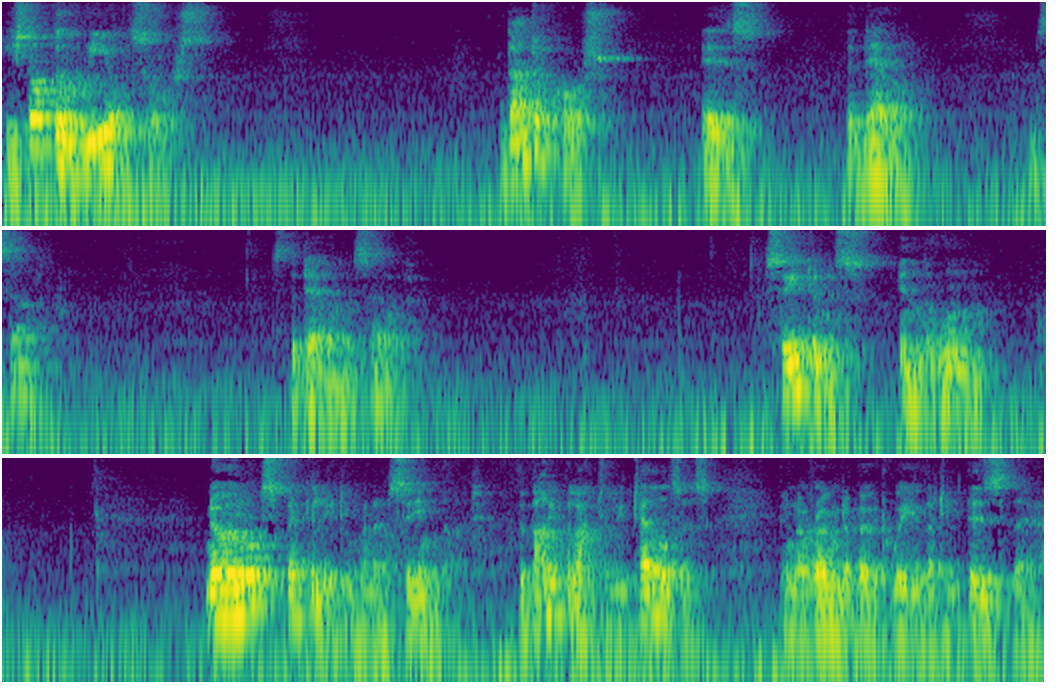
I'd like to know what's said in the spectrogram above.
He's not the real source. That, of course, is the devil himself. It's the devil himself. Satan is in the womb. Now, I'm not speculating when I'm saying that. The Bible actually tells us in a roundabout way that he is there.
